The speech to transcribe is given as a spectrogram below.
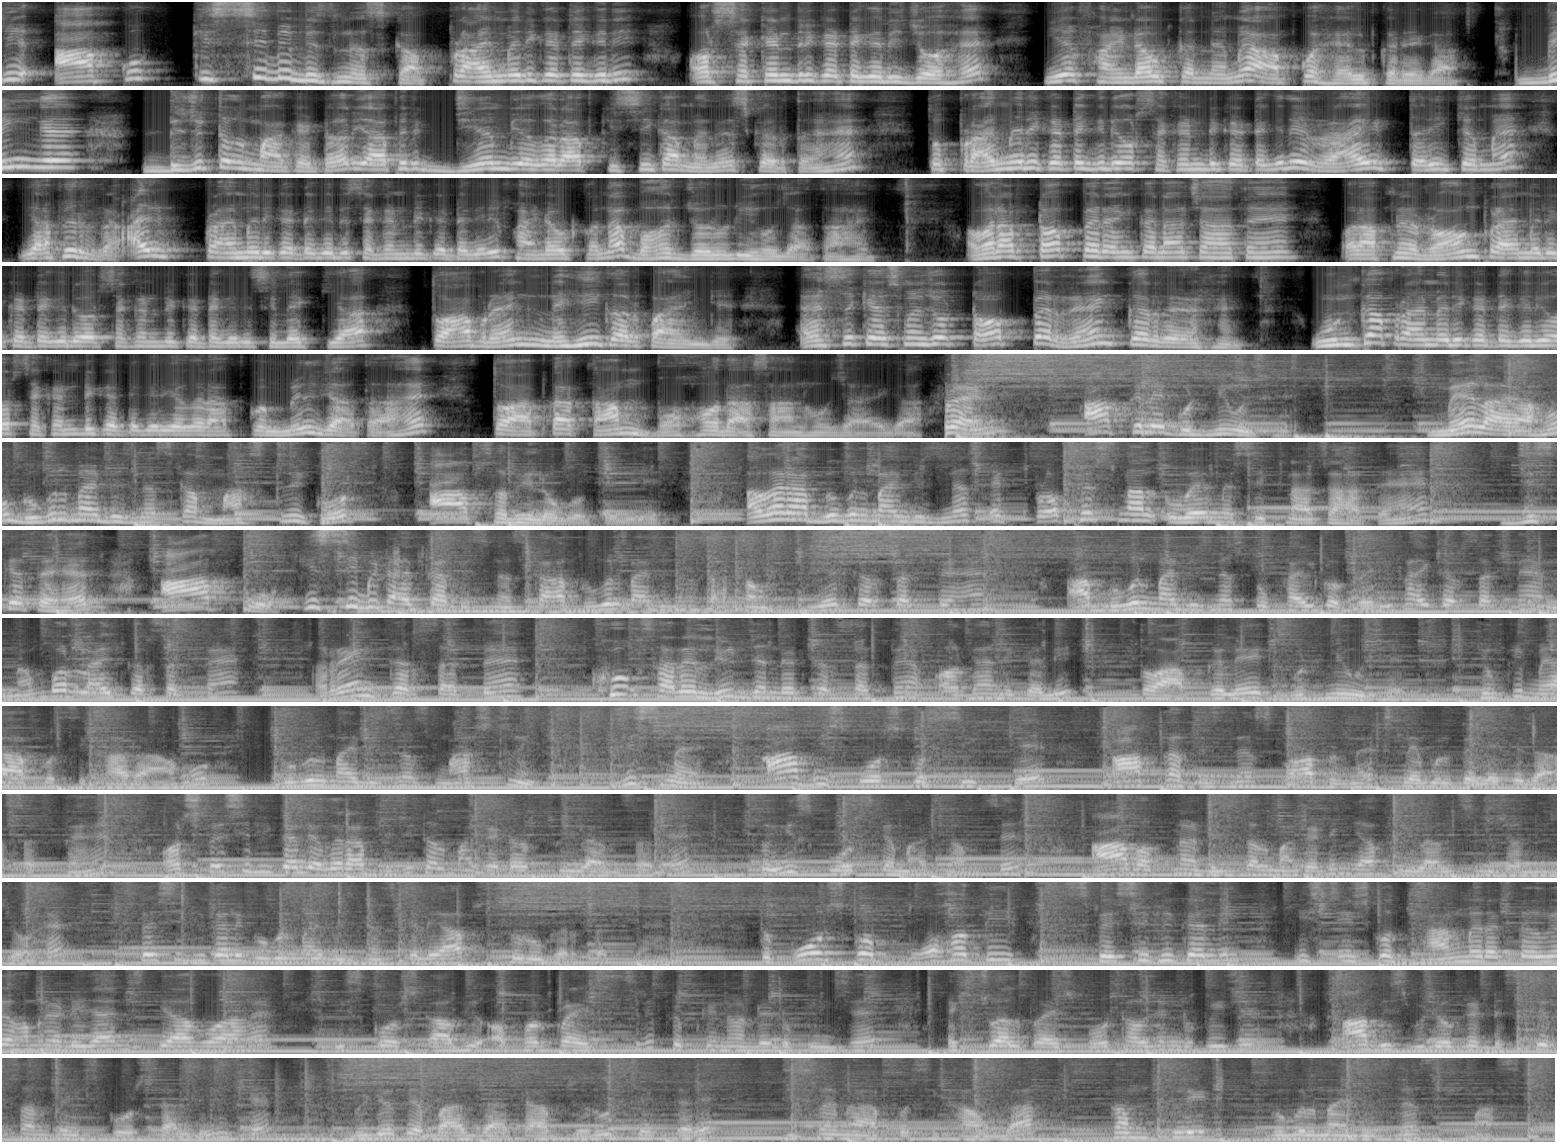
कि आपको किसी भी बिज़नेस का प्राइमरी कैटेगरी और सेकेंडरी कैटेगरी जो है, ये फाइंड आउट करने में आपको हेल्प करेगा। बिंग ए डिजिटल मार्केटर या फिर जीएमबी अगर आप किसी का मैनेज करते हैं तो प्राइमरी कैटेगरी और सेकेंडरी कैटेगरी राइट तरीके में या फिर right primary category secondary category find out करना बहुत ज़रूरी हो जाता है। अगर आप टॉप पे रैंक करना चाहते हैं और आपने रॉन्ग प्राइमरी कैटेगरी और सेकेंडरी कैटेगरी सिलेक्ट किया तो आप रैंक नहीं कर पाएँगे। ऐसे केस में जो टॉप पे रैंक कर रहे हैं उनका प्राइमरी कैटेगरी और सेकेंडरी कैटेगरी अगर आपको मिल जाता है तो आपका काम बहुत आसान हो जाएगा। फ्रेंड आपके लिए गुड न्यूज़ है। मैं लाया हूँ गूगल माई बिज़नेस का मास्टरी कोर्स आप सभी लोगों के लिए। अगर आप गूगल माई बिज़नेस एक प्रोफेशनल वे में सीखना चाहते हैं, जिसके तहत आपको किसी भी टाइप का बिज़नेस का आप Google my business account create कर सकते हैं आप गूगल माई बिज़नेस प्रोफ़ाइल को वेरीफाई कर सकते हैं नंबर लाइव कर सकते हैं रैंक कर सकते हैं, खूब सारे लीड जनरेट कर सकते हैं ऑर्गेनिकली तो आपके लिए गुड न्यूज़ है। क्योंकि मैं आपको सिखा रहा हूँ गूगल माई बिज़नेस मास्टरी जिसमें आप इस कोर्स को सीख के आपका बिज़नेस को आप नेक्स्ट लेवल पे लेके जा सकते हैं। और स्पेसिफिकली अगर आप डिजिटल मार्केटर फ्रीलांसर हैं तो इस कोर्स के माध्यम से आप अपना डिजिटल मार्केटिंग या फ्रीलांसिंग जर्नी जो है स्पेसिफिकली गूगल माई बिज़नेस के लिए आप शुरू कर सकते हैं। तो कोर्स को बहुत ही स्पेसिफिकली इस चीज़ को ध्यान में रखते हुए हमने डिज़ाइन किया हुआ है। इस कोर्स का अभी ऑफ़र प्राइस सिर्फ़ फिफ्टीन हंड्रेड रुपीज़ है। Actual price four thousand rupees है। आप इस वीडियो के डिस्क्रिप्शन पे इस कोर्स का लिंक है। वीडियो के बाद जाकर आप ज़रूर चेक करें, जिसमें मैं आपको सिखाऊँगा complete Google my business master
